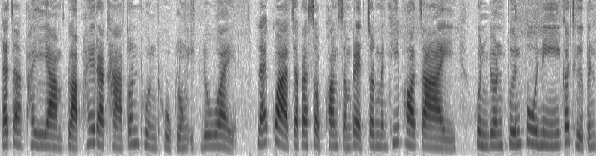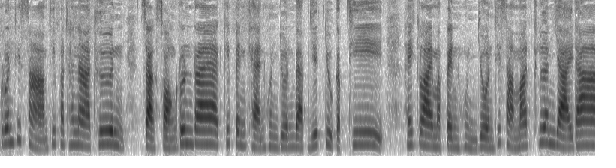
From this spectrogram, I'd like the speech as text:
และจะพยายามปรับให้ราคาต้นทุนถูกลงอีกด้วย และกว่าจะประสบความสำเร็จจนเป็นที่พอใจ หุ่นยนต์ฟื้นฟูนี้ก็ถือเป็นรุ่นที่ 3 ที่พัฒนาขึ้น จาก 2 รุ่นแรกที่เป็นแขนหุ่นยนต์แบบยึดอยู่กับที่ ให้กลายมาเป็นหุ่นยนต์ที่สามารถเคลื่อนย้ายได้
